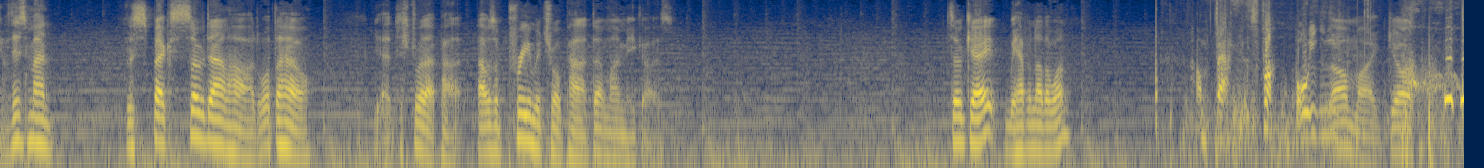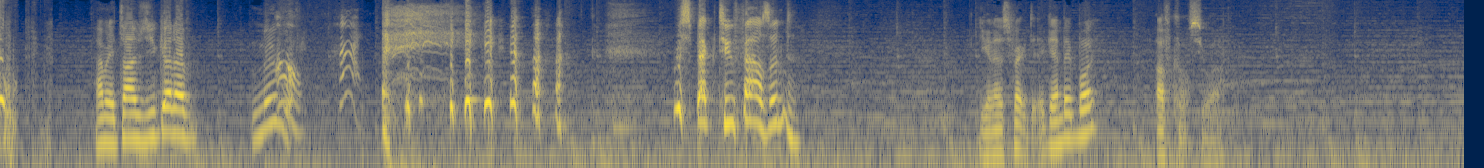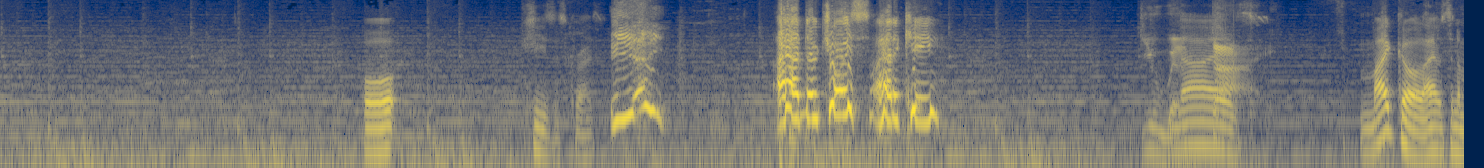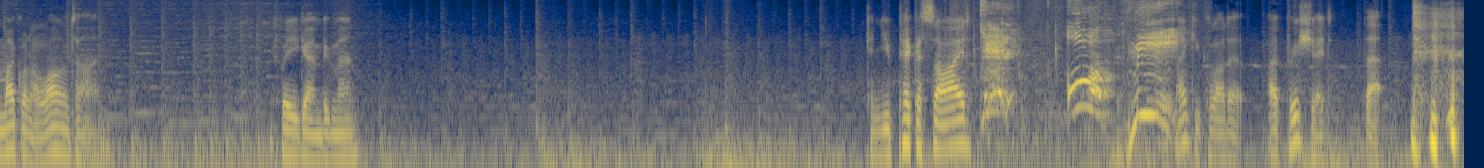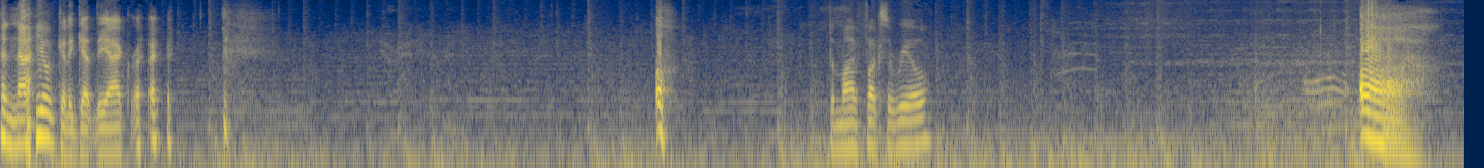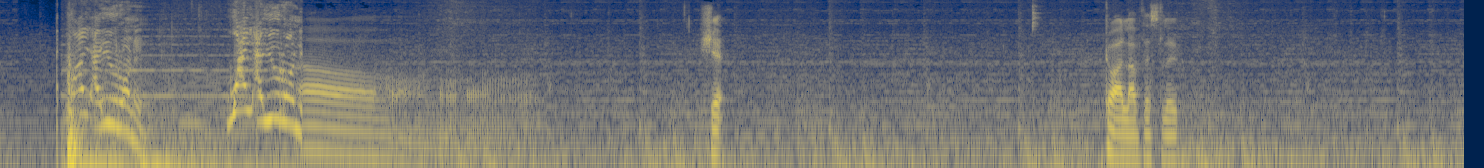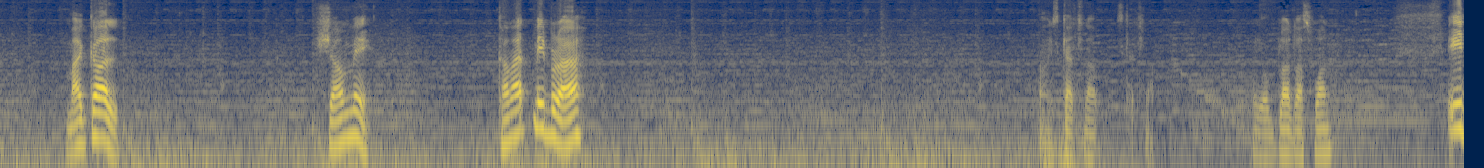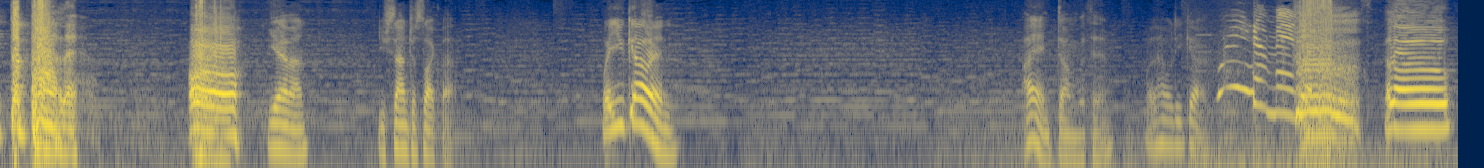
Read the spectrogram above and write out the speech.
This man respects so damn hard. What the hell? Yeah, destroy that pallet. That was a premature pallet. Don't mind me, guys. It's okay. We have another one. I'm fast as fuck, boy. Oh my god. How many times are you gonna move? Oh, hi. respect 2000. You gonna respect it again, big boy? Of course you are. Oh. Jesus Christ. I had no choice! I had a key! You will Nice. die. Michael! I haven't seen a Michael in a long time. Which way you going, big man? Can you pick a side? Get off me! Thank you, Claudette. I appreciate that. now you're gonna get the aggro. The mind fucks are real. Oh! Why are you running? Why are you running? Oh. Shit. God, I love this loop. Michael! Show me. Come at me, bruh. Catching up. It's catching up. Your bloodlust one. Eat the pallet! Oh! Yeah, man. You sound just like that. Where you going? I ain't done with him. Where the hell did he go? Wait a minute! Hello!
